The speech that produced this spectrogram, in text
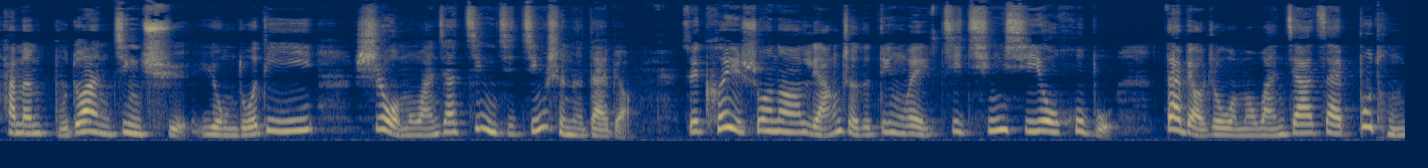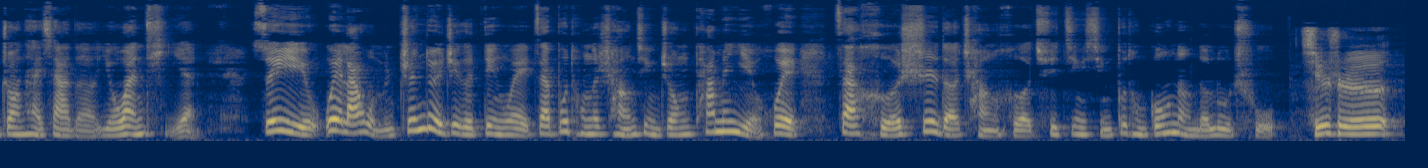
他们不断进取，勇夺第一，是我们玩家竞技精神的代表。所以可以说呢，两者的定位既清晰又互补，代表着我们玩家在不同状态下的游玩体验。所以未来我们针对这个定位，在不同的场景中，他们也会在合适的场合去进行不同功能的露出。其实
